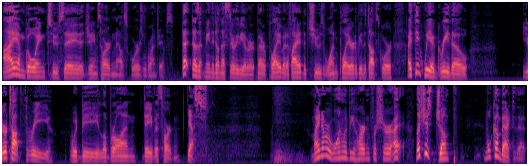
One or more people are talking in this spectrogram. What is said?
I am going to say that James Harden outscores LeBron James. That doesn't mean that he'll necessarily be a better, better play, but if I had to choose one player to be the top scorer, I think we agree though, your top three would be LeBron, Davis, Harden. Yes. My number one would be Harden for sure. I, let's just jump. We'll come back to that,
